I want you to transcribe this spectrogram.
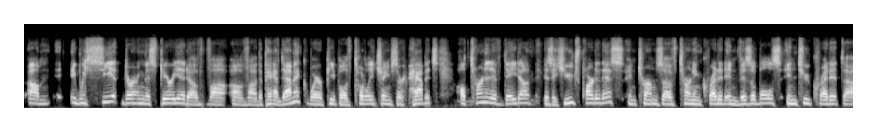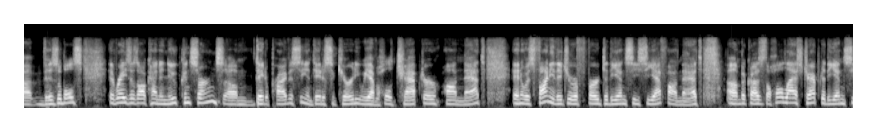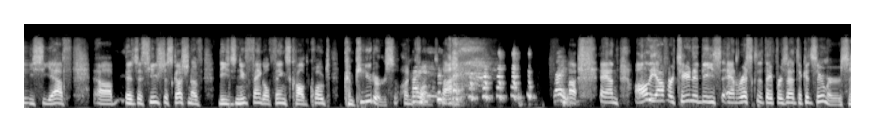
um, we see it during this period of uh, of uh, the pandemic where people have totally changed their habits. Alternative data is a huge part of this in terms of turning credit invisibles into credit uh, visibles. It raises all kind of new concerns, um, data privacy and data security. We have a whole chapter on that, and it was funny that you referred to the NCCF on that um, because the whole last chapter the NCCF uh, is this huge discussion of these newfangled things called quote computers unquote. Right. right. Uh, and all the opportunities and risks that they present to consumers.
